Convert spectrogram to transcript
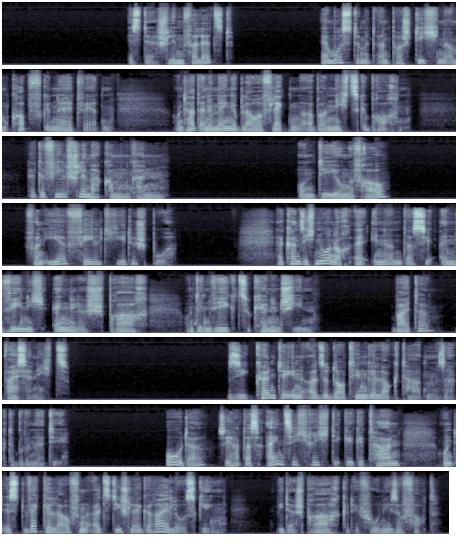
Ist er schlimm verletzt? Er musste mit ein paar Stichen am Kopf genäht werden und hat eine Menge blauer Flecken, aber nichts gebrochen. Hätte viel schlimmer kommen können. Und die junge Frau? Von ihr fehlt jede Spur. Er kann sich nur noch erinnern, dass sie ein wenig Englisch sprach und den Weg zu kennen schien. Weiter weiß er nichts. Sie könnte ihn also dorthin gelockt haben, sagte Brunetti. Oder sie hat das einzig Richtige getan und ist weggelaufen, als die Schlägerei losging, widersprach Grifoni sofort.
